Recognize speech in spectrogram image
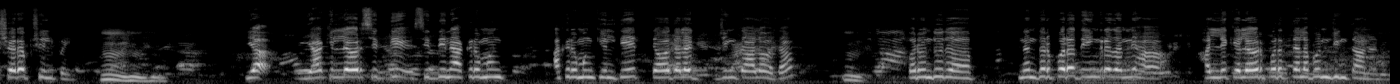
शरब शिल्प. आहे हम्म, हम्म, हम्म. या या किल्ल्यावर सिद्धी सिद्धीने आक्रमण आक्रमण केले तेव्हा त्याला जिंकता आला होता. हम्म, परंतु नंतर परत इंग्रजांनी हा हल्ले केल्यावर परत त्याला पण जिंकता आला नाही.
